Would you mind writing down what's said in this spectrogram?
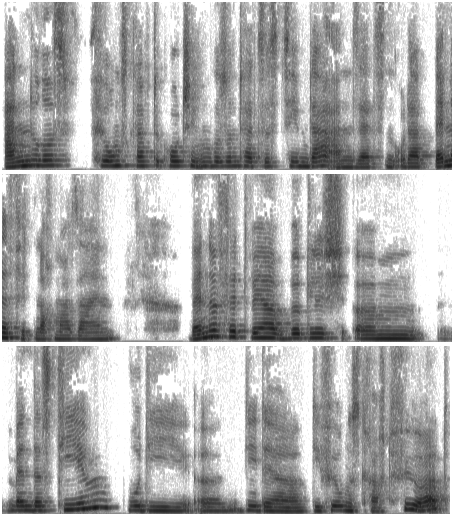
anderes Führungskräfte-Coaching im Gesundheitssystem da ansetzen oder Benefit nochmal sein? Benefit wäre wirklich, ähm, wenn das Team, wo die, äh, die der, die Führungskraft führt,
